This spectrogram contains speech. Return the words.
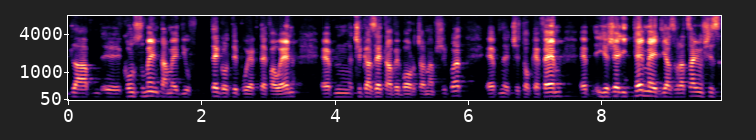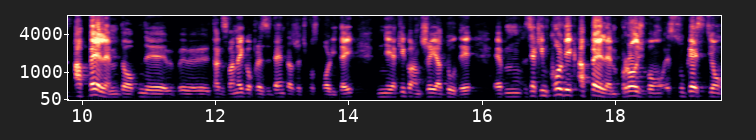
dla konsumenta mediów tego typu jak TVN, czy Gazeta Wyborcza na przykład, czy TOK FM, jeżeli te media zwracają się z apelem do tak zwanego prezydenta Rzeczpospolitej, jakiego Andrzeja Dudy, z jakimkolwiek apelem, prośbą, sugestią,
